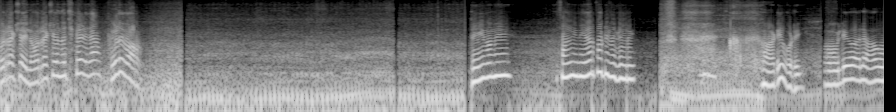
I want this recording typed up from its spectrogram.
ഒരു രക്ഷയില്ല. ഒരു രക്ഷ എന്ന് വെച്ച് കഴിഞ്ഞാൽ കിളി മാറും. ദൈവമേ എയർപോർട്ടിൽ കയറി. അടിപൊളി. പുലിവാല ആവോ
